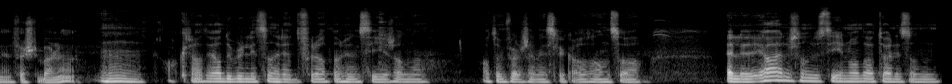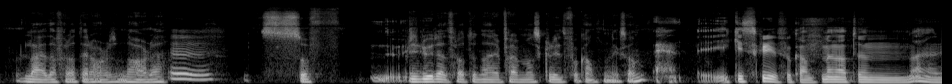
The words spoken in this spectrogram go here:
med første barnet. Da. Mm. Akkurat. Ja, du blir litt sånn redd for at når hun sier sånn at hun føler seg mislykka og sånn, så Eller ja, eller som du sier nå, da, at du er litt sånn lei deg for at dere har det som dere har det. Mm. Så f blir du redd for at hun er i ferd med å skli utfor kanten, liksom? Ikke skrive for kanten, men at hun er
